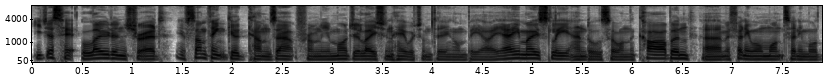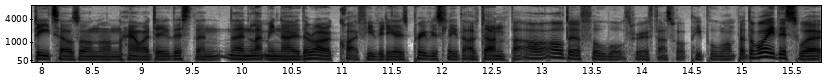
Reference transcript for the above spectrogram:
you just hit load and shred. If something good comes out from your modulation here, which I'm doing on BIA mostly, and also on the carbon, um, if anyone wants any more details on, on how I do this, then then let me know. There are quite a few videos previously that I've done, but I'll, I'll do a full walkthrough if that's what people want. But the way this works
